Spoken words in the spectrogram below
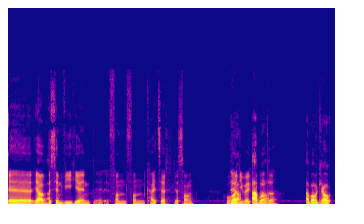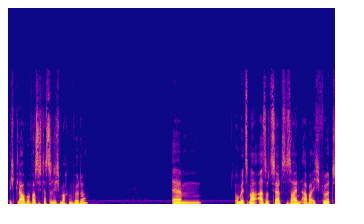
äh, ja, ein bisschen wie hier in, äh, von, von KZ, der Song. Hurra, Ja, die Welt geht aber- unter. Aber glaub, ich glaube, was ich tatsächlich machen würde, ähm, um jetzt mal asozial zu sein, aber ich würde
